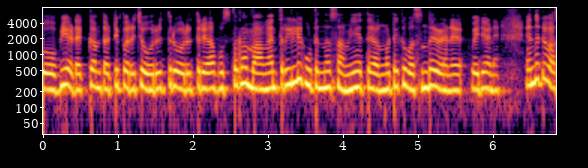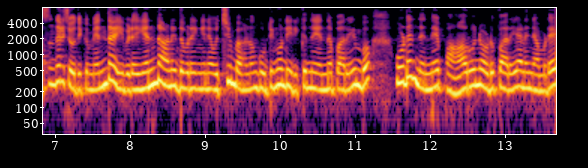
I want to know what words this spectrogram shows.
ഗോപി അടക്കം തട്ടിപ്പറിച്ച് ഓരോരുത്തർ ഓരോരുത്തർ ആ പുസ്തകം വാങ്ങാൻ ത്രില്ല് കൂട്ടുന്ന സമയത്ത് അങ്ങോട്ടേക്ക് വസുന്ധര വേണ വരികയാണ്. എന്നിട്ട് വസുന്ധര ചോദിക്കും എന്താ ഇവിടെ? എന്താണ് ഇതിവിടെ ഇങ്ങനെ ഒച്ചയും ബഹളം കൂട്ടിക്കൊണ്ടിരിക്കുന്നത് എന്ന് പറയുമ്പോൾ ഉടൻ തന്നെ പാറുവിനോട് പറയാണ് നമ്മുടെ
